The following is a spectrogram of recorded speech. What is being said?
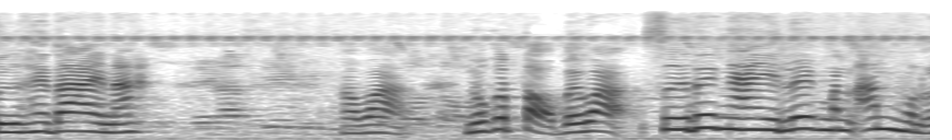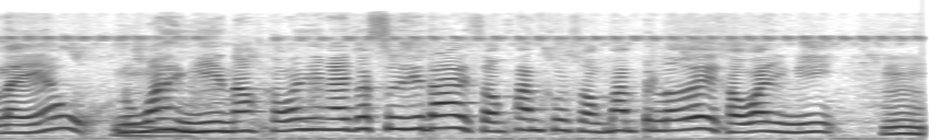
ซื้อให้ได้นะเขาว่าหนูก็ตอบไปว่า ซื้อได้ไงเลขมันอั้นหมดแล้วหนูว่าอย่างนี้เนาะเขาว่ายังไงก็ซื้อให้ได้สองพันคูณสองพันไปเลยเขาว่าอย่างนี้ อืม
